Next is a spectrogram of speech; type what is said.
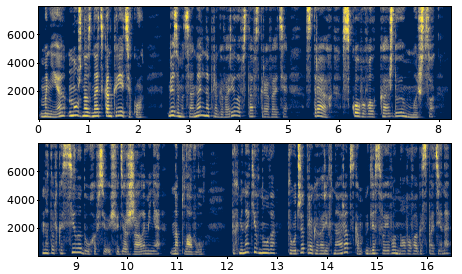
Мне нужно знать конкретику». Безэмоционально проговорила, встав с кровати. Страх сковывал каждую мышцу, но только сила духа все еще держала меня на плаву. Тахмина кивнула, тут же проговорив на арабском для своего нового господина.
